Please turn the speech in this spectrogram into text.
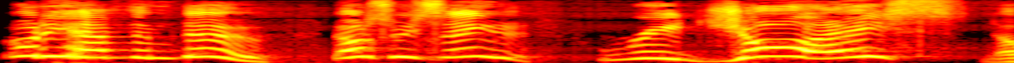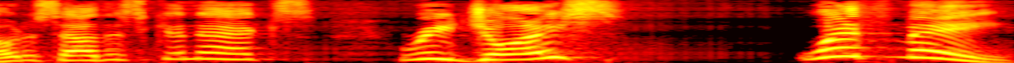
What do you have them do? Notice we saying, rejoice. Notice how this connects. Rejoice with me.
